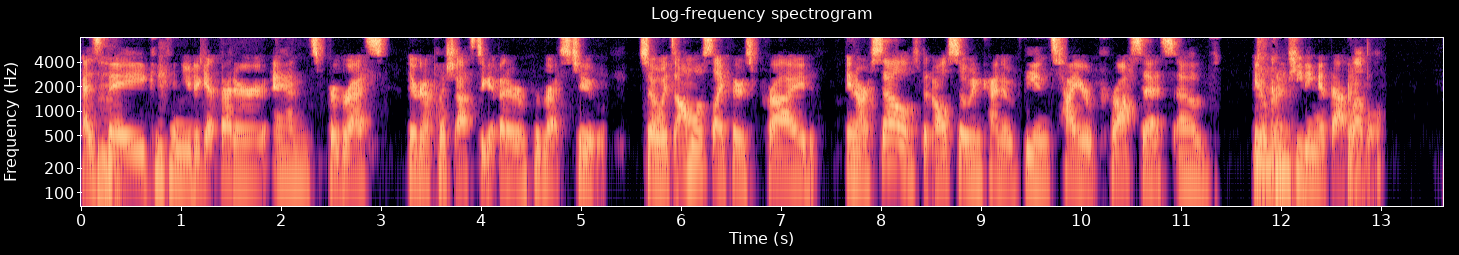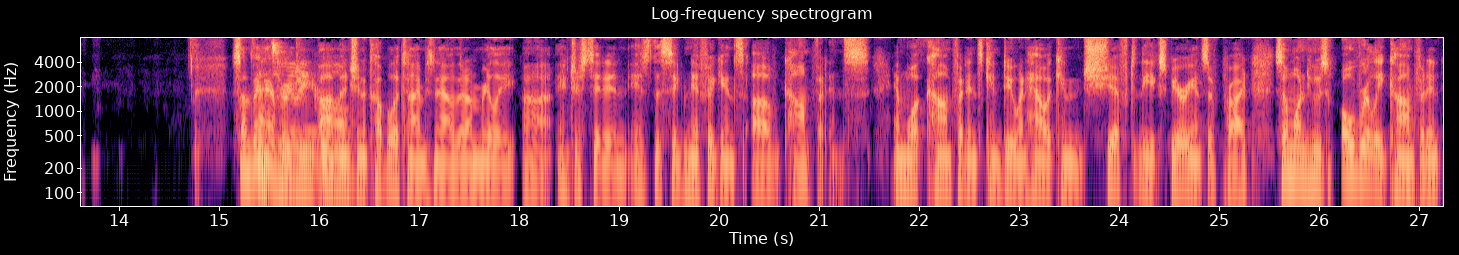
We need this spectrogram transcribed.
as mm. they continue to get better and progress, they're going to push us to get better and progress too. So it's almost like there's pride in ourselves, but also in kind of the entire process of, you know, mm-hmm. competing at that right. level. Something That's I've heard really you uh, cool. uh, mention a couple of times now that I'm really uh, interested in is the significance of confidence and what confidence can do and how it can shift the experience of pride. Someone who's overly confident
